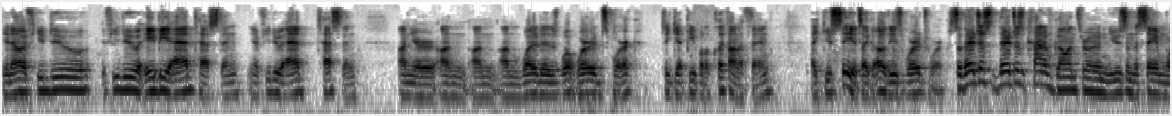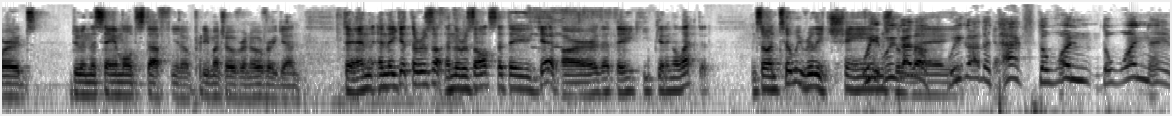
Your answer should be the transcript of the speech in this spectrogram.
You know if you do if you do ab ad testing you know, if you do ad testing on your on on on what it is what words work to get people to click on a thing like you see it's like oh these words work. So they're just they're just kind of going through and using the same words doing the same old stuff you know pretty much over and over again to, and and they get the result and the results that they get are that they keep getting elected and so until we really change we, we the gotta way, we gotta yeah. tax the one the one uh,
